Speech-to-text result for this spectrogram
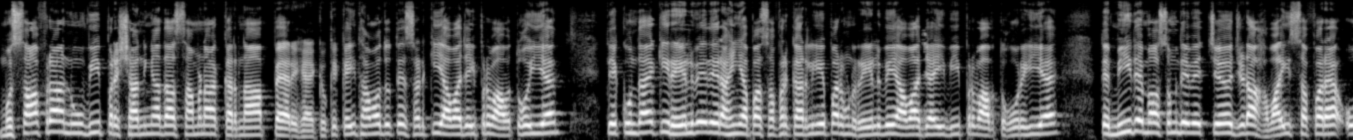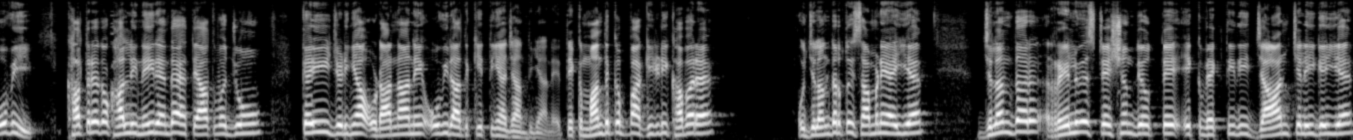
ਮੁਸਾਫਰਾਂ ਨੂੰ ਵੀ ਪਰੇਸ਼ਾਨੀਆਂ ਦਾ ਸਾਹਮਣਾ ਕਰਨਾ ਪੈ ਰਿਹਾ ਹੈ, ਕਿਉਂਕਿ ਕਈ ਥਾਵਾਂ ਦੇ ਉੱਤੇ ਸੜਕੀ ਆਵਾਜਾਈ ਪ੍ਰਭਾਵਿਤ ਹੋਈ ਹੈ। ਤੇ ਇੱਕ ਹੁੰਦਾ ਹੈ ਕਿ ਰੇਲਵੇ ਦੇ ਰਾਹੀਂ ਆਪਾਂ ਸਫ਼ਰ ਕਰ ਲਈਏ, ਪਰ ਹੁਣ ਰੇਲਵੇ ਆਵਾਜਾਈ ਵੀ ਪ੍ਰਭਾਵਿਤ ਹੋ ਰਹੀ ਹੈ। ਤੇ ਮੀਂਹ ਦੇ ਮੌਸਮ ਦੇ ਵਿੱਚ ਜਿਹੜਾ ਹਵਾਈ ਸਫ਼ਰ ਹੈ, ਉਹ ਵੀ ਖਤਰੇ ਤੋਂ ਖਾਲੀ ਨਹੀਂ ਰਹਿੰਦਾ। ਇਹਤਿਆਤ ਵਜੋਂ ਕਈ ਜਿਹੜੀਆਂ ਉਡਾਨਾਂ ਨੇ ਉਹ ਵੀ ਰੱਦ ਕੀਤੀਆਂ ਜਾਂਦੀਆਂ ਨੇ। ਤੇ ਇੱਕ ਮੰਦਕ ਭਾਗੀ ਜਿਹੜੀ ਖਬਰ ਹੈ, ਉਹ ਜਲੰਧਰ ਤੋਂ ਹੀ ਸਾਹਮਣੇ ਆਈ ਹੈ। ਜਲੰਧਰ ਰੇਲਵੇ ਸਟੇਸ਼ਨ ਦੇ ਉੱਤੇ ਇੱਕ ਵਿਅਕਤੀ ਦੀ ਜਾਨ ਚਲੀ ਗਈ ਹੈ।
